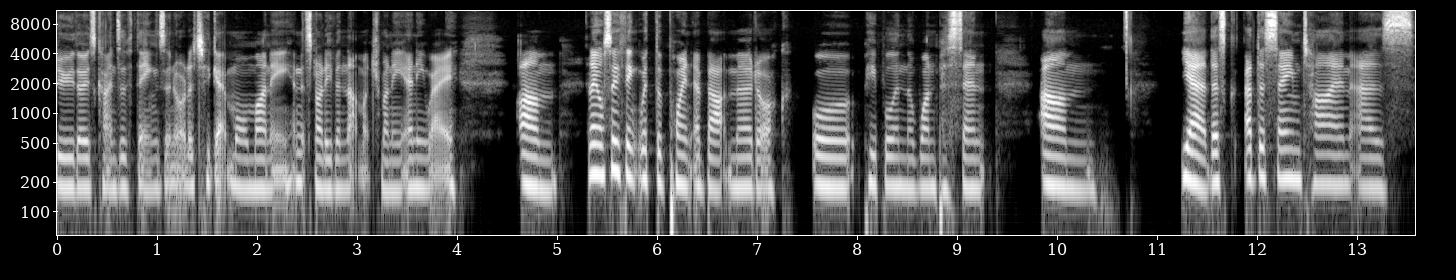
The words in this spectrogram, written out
do those kinds of things in order to get more money. And it's not even that much money anyway. Um, and I also think with the point about Murdoch or people in the 1%, um, yeah, there's at the same time as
